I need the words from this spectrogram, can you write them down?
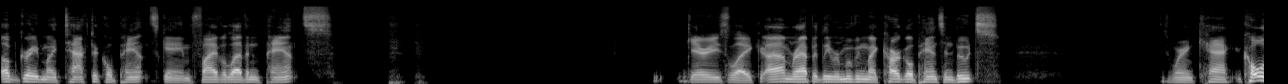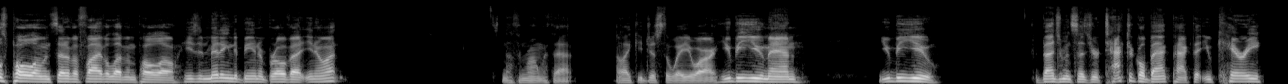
upgrade my tactical pants game. 511 pants. Gary's like, I'm rapidly removing my cargo pants and boots. He's wearing cac Cole's polo instead of a 511 polo. He's admitting to being a brovet. You know what? There's nothing wrong with that. I like you just the way you are. You be you, man. You be you. Benjamin says your tactical backpack that you carry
